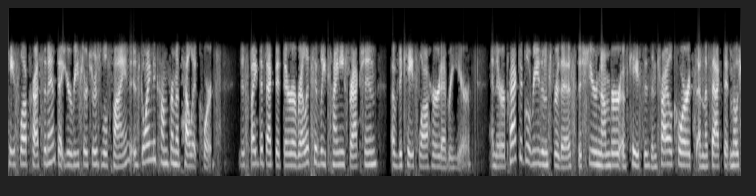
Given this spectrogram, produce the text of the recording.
case law precedent that your researchers will find is going to come from appellate courts, despite the fact that they're a relatively tiny fraction of the case law heard every year. And there are practical reasons for this, the sheer number of cases in trial courts and the fact that most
